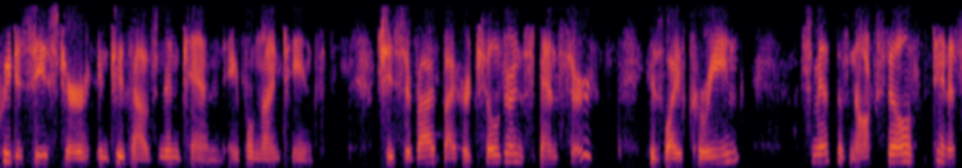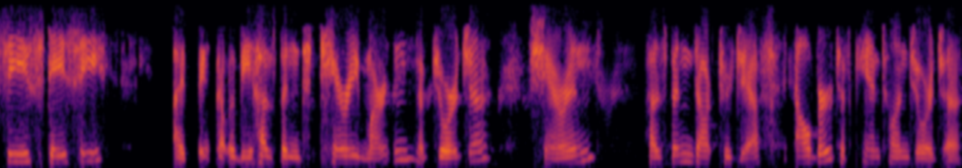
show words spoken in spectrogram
predeceased her in 2010, April 19th. She's survived by her children, Spencer, his wife, Corrine, Smith of Knoxville, Tennessee, Stacy, I think that would be husband Terry Martin of Georgia, Sharon, husband Dr. Jeff Albert of Canton, Georgia.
